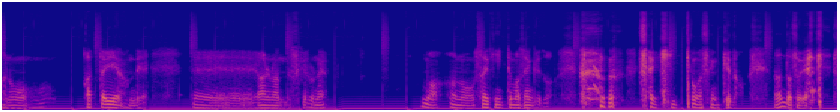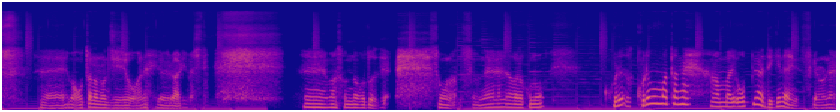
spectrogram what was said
あの、買った家なんで、えー、あれなんですけどね。まあ、あの、最近行ってませんけど。最近行ってませんけど。なんだそれって。えー、まあ、大人の事情がね、いろいろありまして。えー、まあ、そんなことで、そうなんですよね。だからこの、これ、これもまたね、あんまり大っぴらできないんですけどね。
